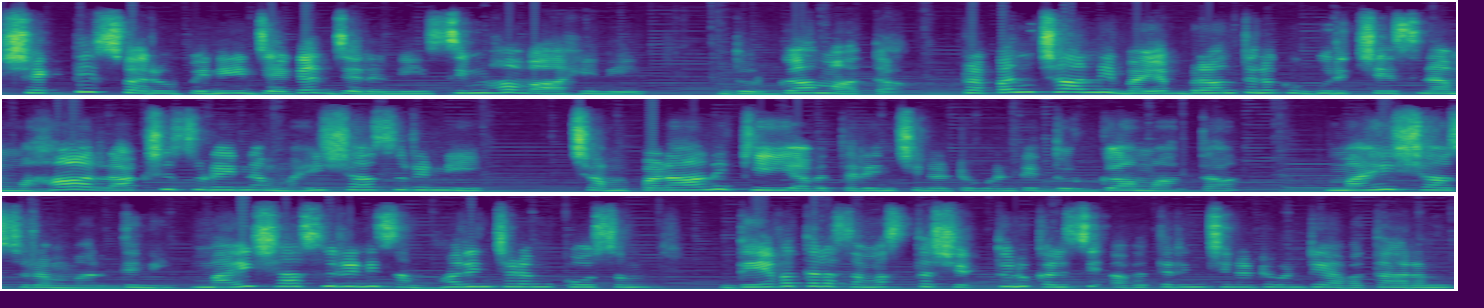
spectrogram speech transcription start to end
శక్తి స్వరూపిణి జగజ్జనని సింహవాహిని దుర్గామాత. ప్రపంచాన్ని భయభ్రాంతులకు గురి చేసిన మహా రాక్షసుడైన మహిషాసురుని చంపడానికి అవతరించినటువంటి దుర్గామాత మహిషాసుర మర్దిని. మహిషాసురుని సంహరించడం కోసం దేవతల సమస్త శక్తులు కలిసి అవతరించినటువంటి అవతారం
